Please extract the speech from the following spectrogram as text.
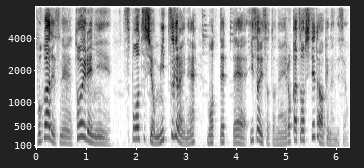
僕はですね、トイレにスポーツ紙を3つぐらいね、持ってって、いそいそとね、エロ活をしてたわけなんですよ。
